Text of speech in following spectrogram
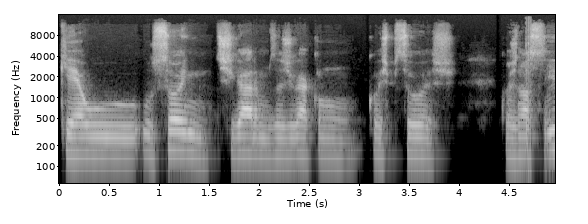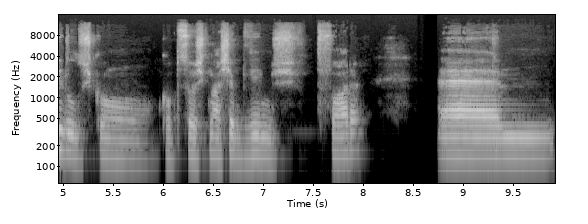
que é o, o sonho de chegarmos a jogar com, com as pessoas, com os nossos ídolos, com, com pessoas que nós sempre vimos de fora. Uh,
